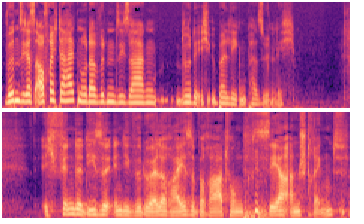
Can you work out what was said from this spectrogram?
Würden Sie das aufrechterhalten oder würden Sie sagen, würde ich überlegen persönlich? Ich finde diese individuelle Reiseberatung sehr anstrengend,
